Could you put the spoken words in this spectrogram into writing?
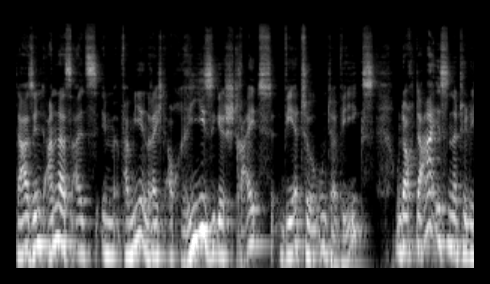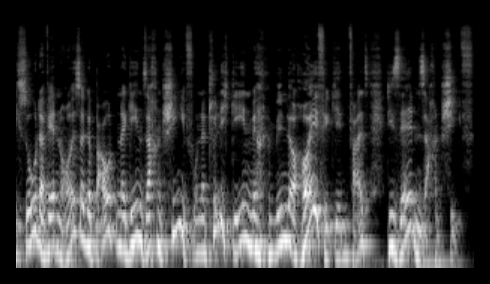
Da sind anders als im Familienrecht auch riesige Streitwerte unterwegs. Und auch da ist es natürlich so, da werden Häuser gebaut und da gehen Sachen schief. Und natürlich gehen mehr oder minder häufig jedenfalls dieselben Sachen schief.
